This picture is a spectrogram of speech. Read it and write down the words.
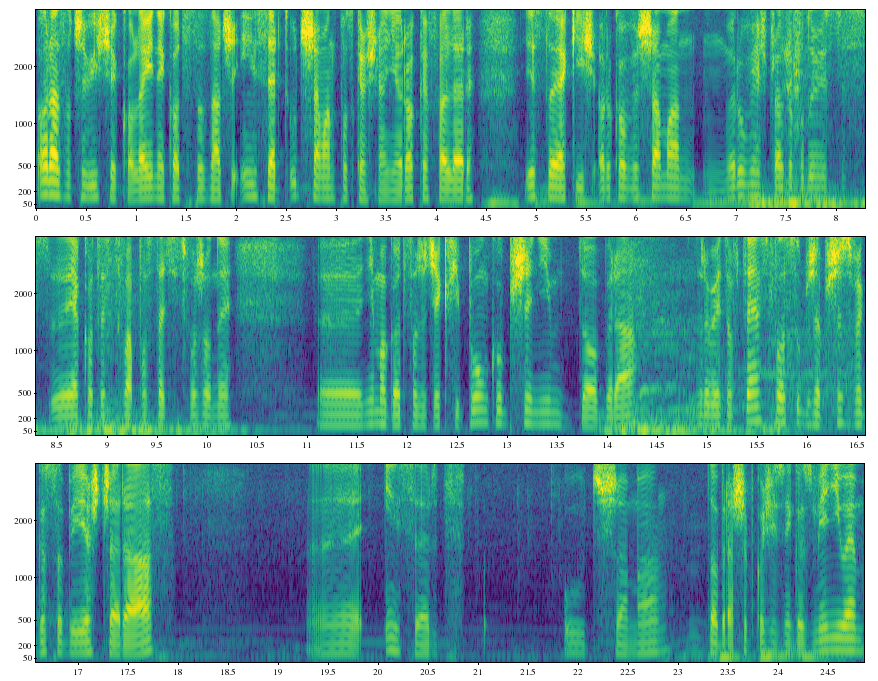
Oraz oczywiście kolejny kod, to znaczy insert ut szaman podkreślenie Rockefeller. Jest to jakiś orkowy szaman, mm, również prawdopodobnie jest jako testowa postać stworzony. Yy, nie mogę otworzyć ekwipunku przy nim, dobra. Zrobię to w ten sposób, że przyzwę go sobie jeszcze raz. Yy, insert ut szaman. Dobra, szybko się z niego zmieniłem.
